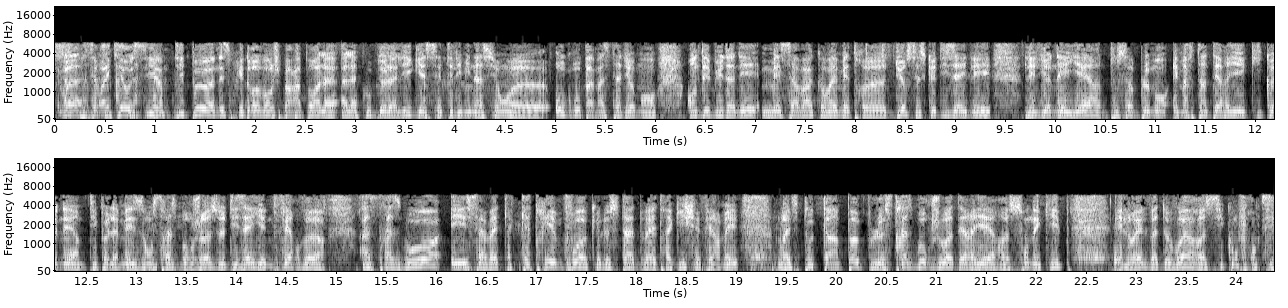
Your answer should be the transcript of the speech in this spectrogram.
Voilà, c'est vrai qu'il y a aussi un petit peu un esprit de revanche par rapport à la, à la Coupe de la Ligue et cette élimination euh, au Groupama Stadium en, en début d'année, mais ça va quand même être euh, dur. C'est ce que disaient les, les Lyonnais hier, tout simplement. Et Martin Terrier, qui connaît un petit peu la maison strasbourgeoise, le disait. Il y a une ferveur à Strasbourg et ça va être la quatrième fois que le stade va être à guichet fermé. Bref, tout un peuple strasbourgeois derrière son équipe et l'OL va devoir euh, s'y confronter.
